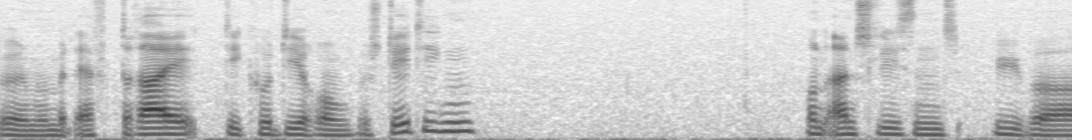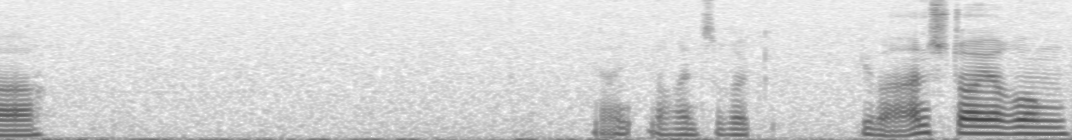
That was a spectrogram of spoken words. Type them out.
würden wir mit F3 die Codierung bestätigen und anschließend über nein, noch ein zurück über Ansteuerung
